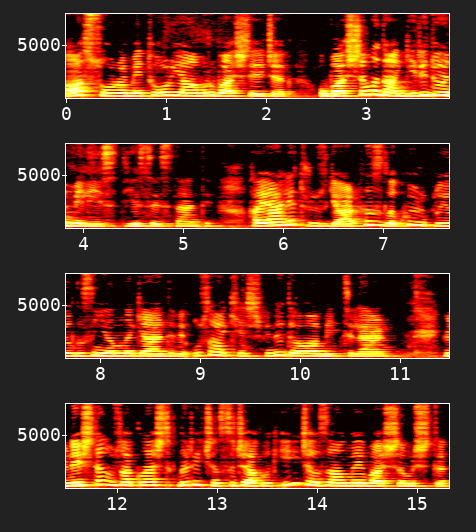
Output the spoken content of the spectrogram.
Az sonra meteor yağmuru başlayacak. O başlamadan geri dönmeliyiz diye seslendi. Hayalet rüzgar hızla kuyruklu yıldızın yanına geldi ve uzay keşfine devam ettiler. Güneşten uzaklaştıkları için sıcaklık iyice azalmaya başlamıştı.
